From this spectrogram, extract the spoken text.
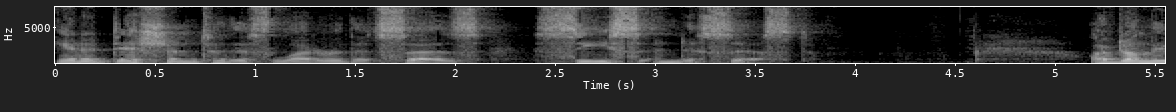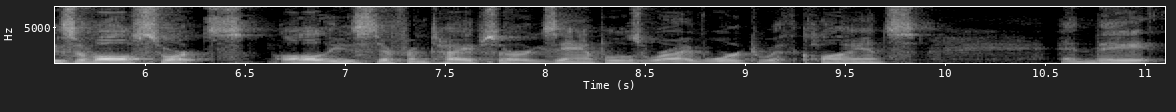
in addition to this letter that says cease and desist. I've done these of all sorts. All these different types are examples where I've worked with clients and they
